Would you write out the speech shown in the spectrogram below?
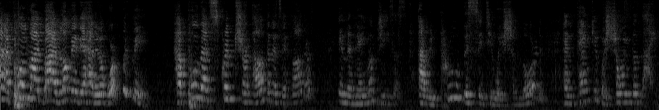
and I pulled my Bible up. Maybe I had it at work with me. I pulled that scripture out and I said, Father, in the name of Jesus, I reprove this situation, Lord, and thank you for showing the light.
